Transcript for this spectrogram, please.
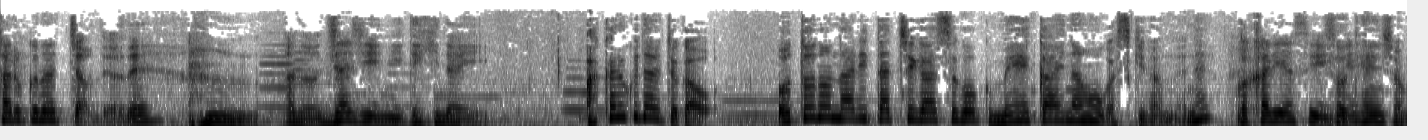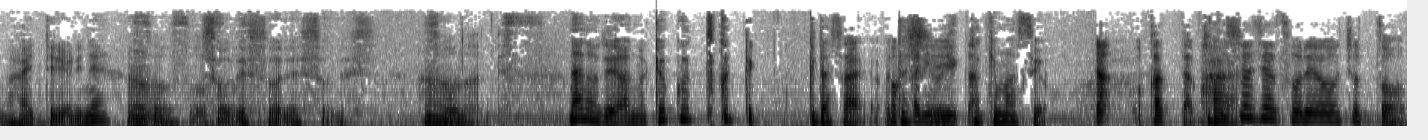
明るくなっちゃうんだよね。うん。あのジャジーにできない。明るくなるというか音の成り立ちがすごく明快な方が好きなんだよね。分かりやすいね。そうテンションが入ってるよりね、うん、そうそうそう。そうですそうですそうです、ん。そうなんです。なのであの曲作ってください。私書きますよ。あ分かった。今年はじゃあそれをちょっと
